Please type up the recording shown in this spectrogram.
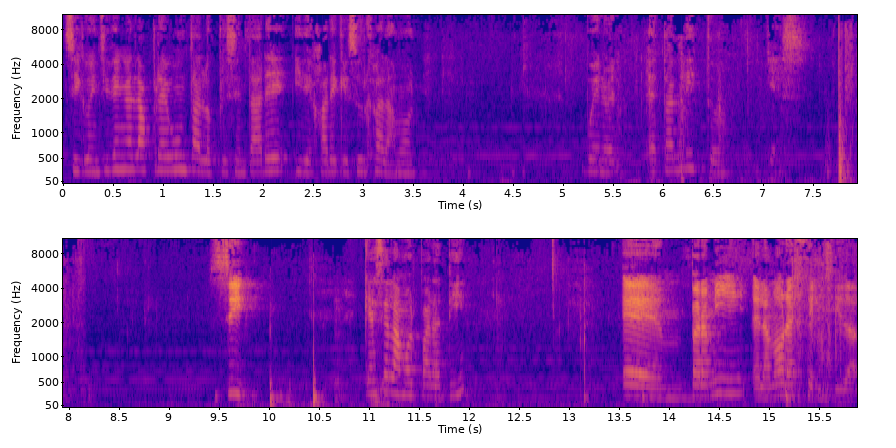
Si coinciden en las preguntas, los presentaré y dejaré que surja el amor. Bueno, ¿estás listo? Yes. Sí. ¿Qué es el amor para ti? Eh, para mí, el amor es felicidad.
